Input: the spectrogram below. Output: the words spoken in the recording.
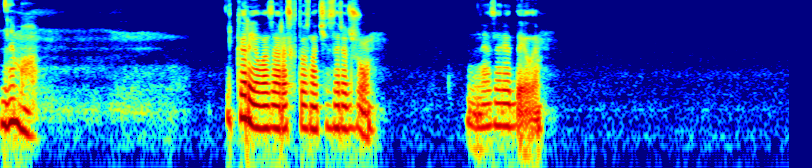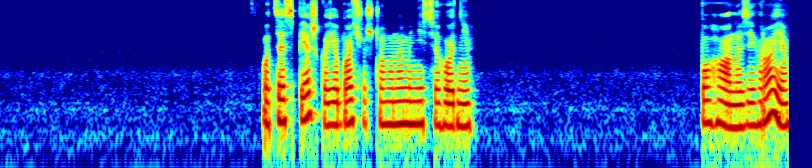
Нема. І Кирила зараз хто, значить, заряджу. Не зарядили. Оце спешка, я бачу, що вона мені сьогодні погано зіграє.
